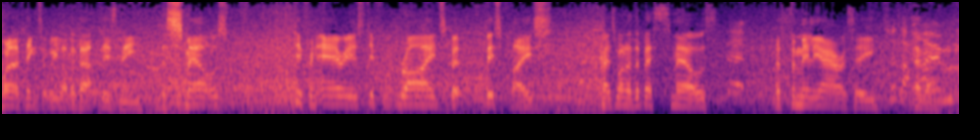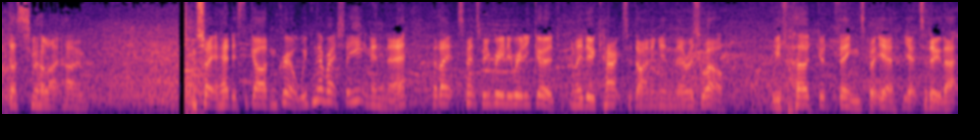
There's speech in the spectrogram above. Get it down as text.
One of the things that we love about Disney, the smells, different areas, different rides, but this place has one of the best smells of familiarity like ever. home. Does smell like home. And straight ahead is the Garden Grill. We've never actually eaten in there, but they, it's meant to be really, really good. And they do character dining in there as well. We've heard good things, but yeah, yet to do that.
